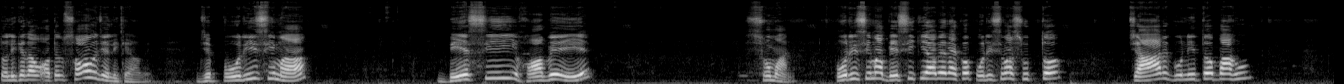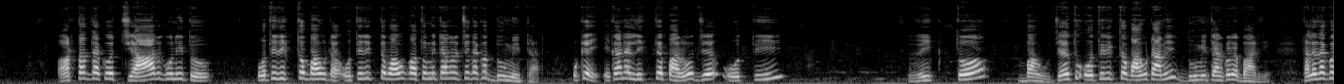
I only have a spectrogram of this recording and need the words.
তো লিখে দাও, অতএব সহজে লিখে হবে যে পরিসীমা বেশি হবে সমান। পরিসীমা বেশি কী হবে দেখো? পরিসীমা সূত্র চার গুণিত বাহু। অর্থাৎ দেখো, চার গুণিত অতিরিক্ত বাহুটা, অতিরিক্ত বাহু কত মিটার হচ্ছে দেখো? দু মিটার। ওকে এখানে লিখতে পারো যে অতিরিক্ত বাহু, যেহেতু অতিরিক্ত বাহুটা আমি দু মিটার করে বাড়িয়ে। তাহলে দেখো,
